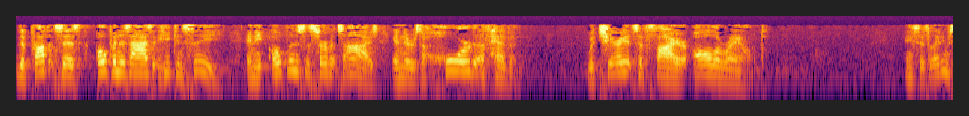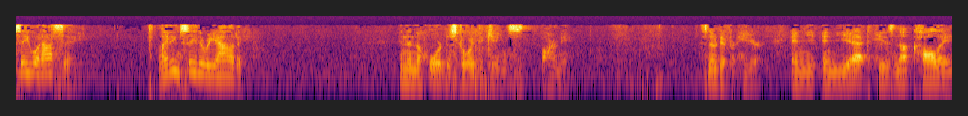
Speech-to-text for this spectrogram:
the prophet says, open his eyes that he can see. And he opens the servant's eyes, and there's a horde of heaven with chariots of fire all around. And he says, Let him see what I see. Let him see the reality. And then the horde destroyed the king's army. It's no different here. And, and yet, he is not calling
